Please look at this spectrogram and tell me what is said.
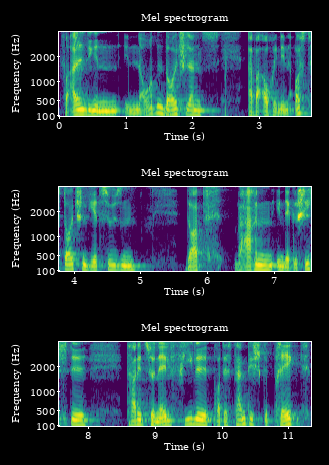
vor allen Dingen im Norden Deutschlands, aber auch in den ostdeutschen Diözesen. Dort waren in der Geschichte traditionell viele protestantisch geprägt,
